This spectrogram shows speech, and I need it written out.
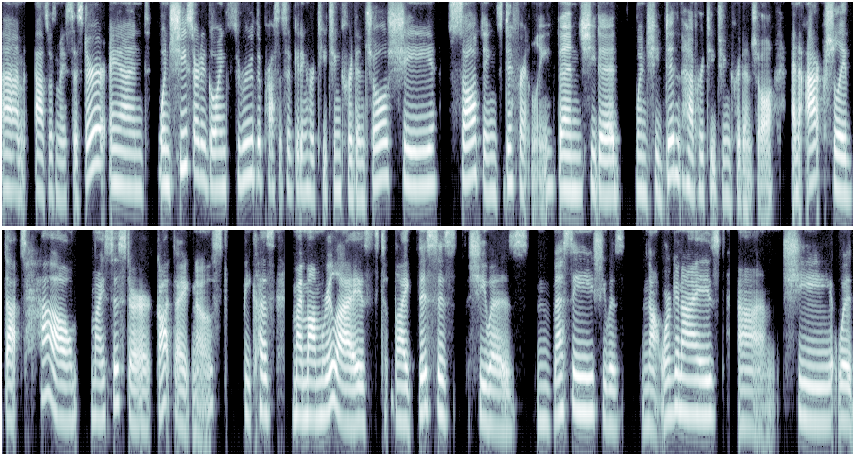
um, as was my sister. And when she started going through the process of getting her teaching credential, she saw things differently than she did when she didn't have her teaching credential. And actually, that's how my sister got diagnosed because my mom realized like this is, she was messy, she was not organized. Um, she would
